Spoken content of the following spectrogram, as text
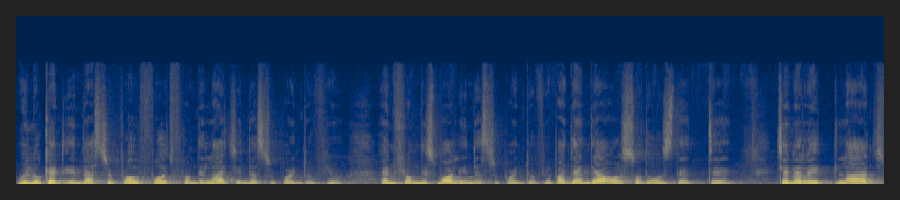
we look at industry both from the large industry point of view and from the small industry point of view. But then there are also those that uh, generate large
